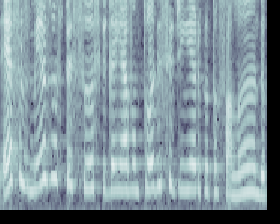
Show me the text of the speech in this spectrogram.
Essas mesmas pessoas que ganhavam todo esse dinheiro que eu tô falando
